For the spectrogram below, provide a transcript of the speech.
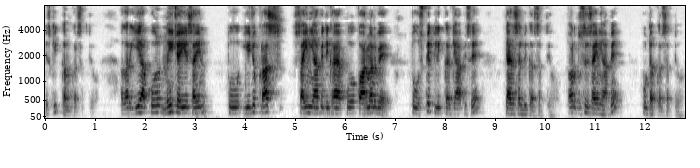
इसकी कम कर सकते हो। अगर ये आपको नहीं चाहिए साइन तो ये जो क्रॉस साइन यहाँ पे दिख रहा है आपको कॉर्नर पे तो उस पर क्लिक करके आप इसे कैंसिल भी कर सकते हो। और दूसरी साइन यहाँ पे पुटअप कर सकते हो।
